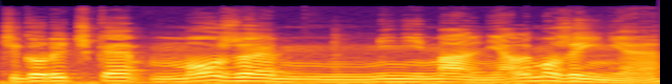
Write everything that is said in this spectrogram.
Czy goryczkę? Może minimalnie, ale może i nie.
